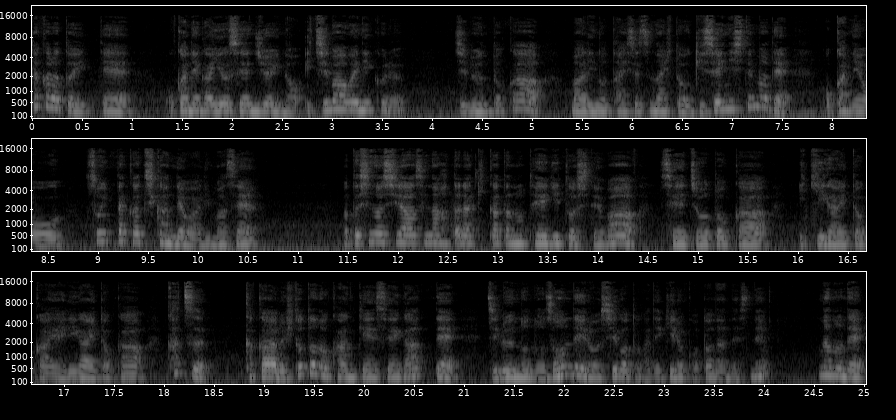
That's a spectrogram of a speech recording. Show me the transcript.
だからといってお金が優先順位の一番上に来る自分とか周りの大切な人を犠牲にしてまでお金を追うそういった価値観ではありません。私の幸せな働き方の定義としては成長とか生きがいとかやりがいとかかつ関わる人との関係性があって自分の望んでいるお仕事ができることなんですね。なので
